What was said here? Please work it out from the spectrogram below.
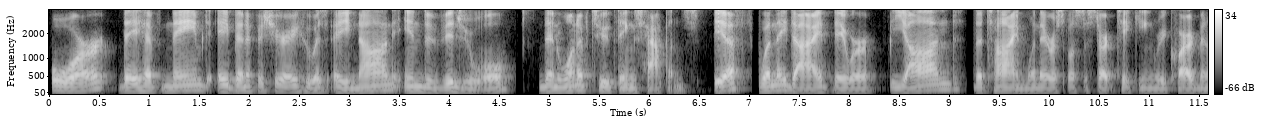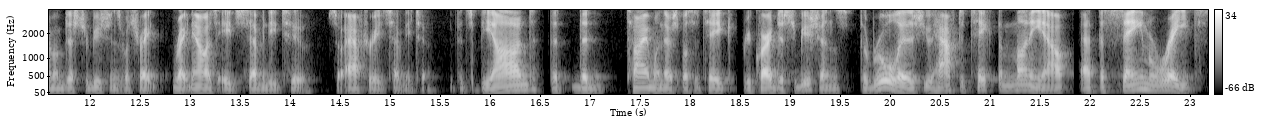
or they have named a beneficiary who is a non-individual then one of two things happens. If when they died, they were beyond the time when they were supposed to start taking required minimum distributions, which right right now is age 72. So after age 72. If it's beyond the the time when they're supposed to take required distributions, the rule is you have to take the money out at the same rate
